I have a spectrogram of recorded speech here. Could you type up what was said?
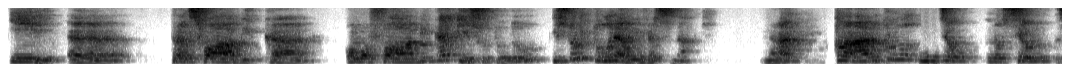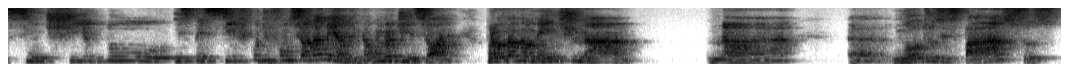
e uh, transfóbica, homofóbica, isso tudo estrutura a universidade. Né? Claro que no, no, seu, no seu sentido específico de funcionamento. Então, como eu disse, olha, provavelmente na, na, uh, em outros espaços,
